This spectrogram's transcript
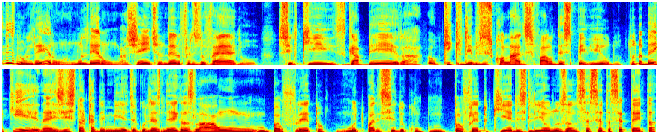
Eles não leram, não leram a gente, não leram Feliz do Velho, Sirquis, Gabeira, o que, que livros escolares falam desse período. Tudo bem que né, existe na Academia de Agulhas Negras lá um, um panfleto muito parecido com um panfleto que eles liam nos anos 60, 70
